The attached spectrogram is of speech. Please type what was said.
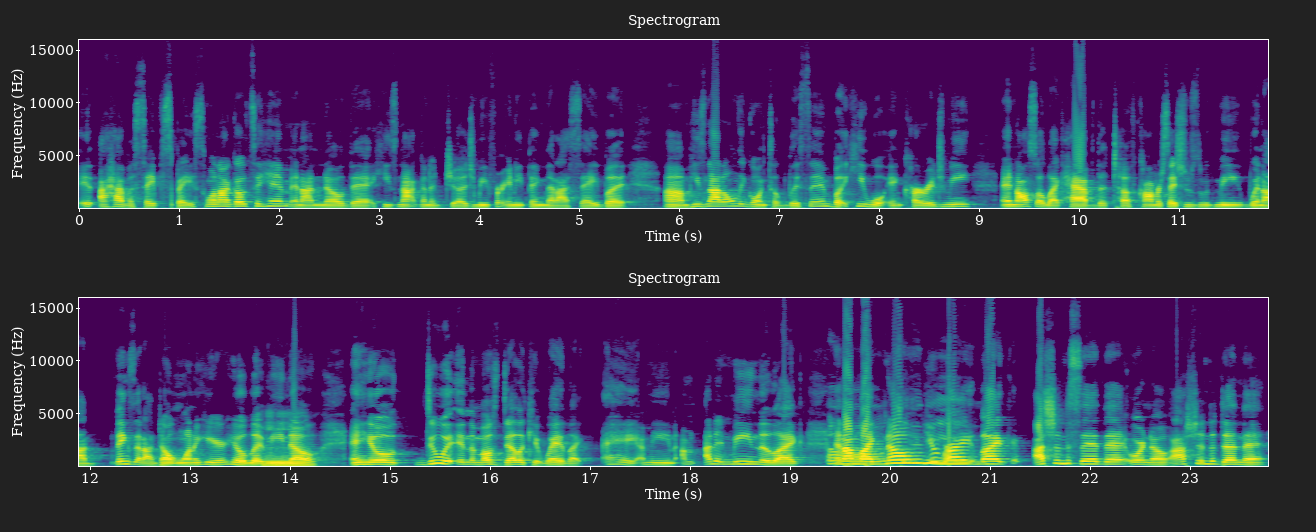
it, i have a safe space when i go to him and i know that he's not going to judge me for anything that i say but um, he's not only going to listen but he will encourage me and also like have the tough conversations with me when i things that i don't want to hear he'll let me know and he'll do it in the most delicate way like hey i mean I'm, i didn't mean to like and i'm like no you're right like I shouldn't have said that, or no, I shouldn't have done that.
